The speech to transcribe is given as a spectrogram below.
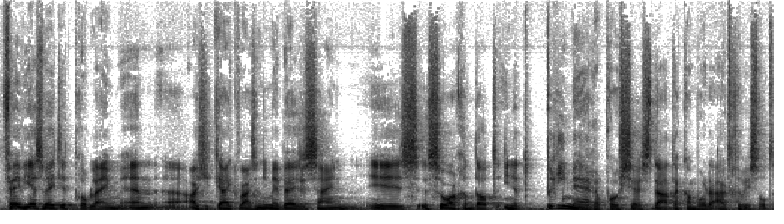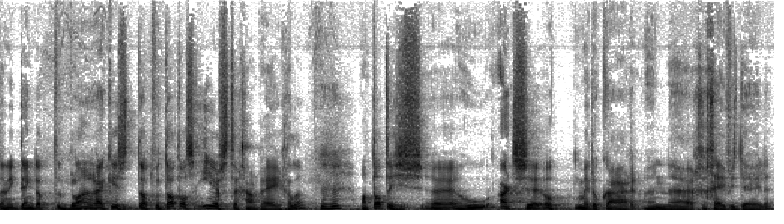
VWS weet dit probleem. En uh, als je kijkt waar ze nu mee bezig zijn, is zorgen dat in het primaire proces data kan worden uitgewisseld. En ik denk dat het belangrijk is dat we dat als eerste gaan regelen. Mm -hmm. Want dat is uh, hoe artsen ook met elkaar hun uh, gegevens delen.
